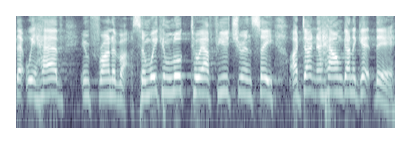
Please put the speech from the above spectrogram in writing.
that we have in front of us? And we can look to our future and see, I don't know how I'm going to get there.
